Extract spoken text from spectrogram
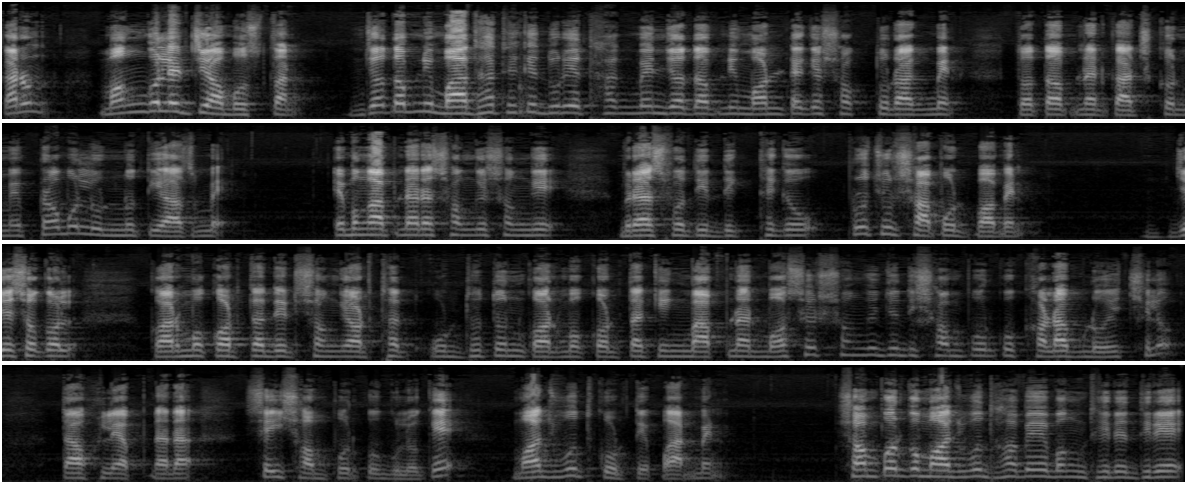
কারণ মঙ্গলের যে অবস্থান, যত আপনি বাধা থেকে দূরে থাকবেন, যত আপনি মনটাকে শক্ত রাখবেন, তত আপনার কাজকর্মে প্রবল উন্নতি আসবে। এবং আপনারা সঙ্গে সঙ্গে বৃহস্পতির দিক থেকেও প্রচুর সাপোর্ট পাবেন। যে সকল কর্মকর্তাদের সঙ্গে, অর্থাৎ ঊর্ধ্বতন কর্মকর্তা কিংবা আপনার বসের সঙ্গে যদি সম্পর্ক খারাপ রয়েছিল, তাহলে আপনারা সেই সম্পর্কগুলোকে মজবুত করতে পারবেন। সম্পর্ক মজবুত হবে এবং ধীরে ধীরে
